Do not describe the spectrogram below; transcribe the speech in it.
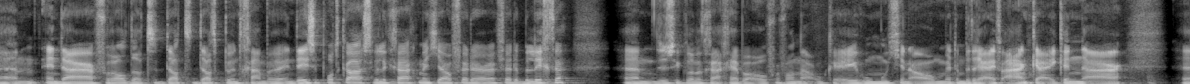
Um, en daar vooral dat, dat, dat punt gaan we in deze podcast wil ik graag met jou verder, verder belichten. Um, dus ik wil het graag hebben over van, nou oké, okay, hoe moet je nou met een bedrijf aankijken naar uh,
